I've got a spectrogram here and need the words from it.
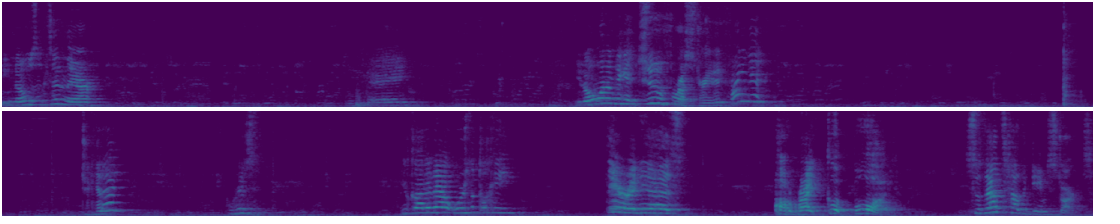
He knows it's in there. Okay. You don't want him to get too frustrated. Find it. Did you get it? Where is it? You got it out. Where's the cookie? There it is. All right, good boy. So that's how the game starts.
